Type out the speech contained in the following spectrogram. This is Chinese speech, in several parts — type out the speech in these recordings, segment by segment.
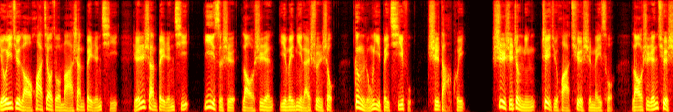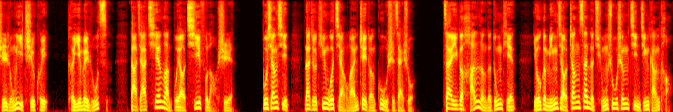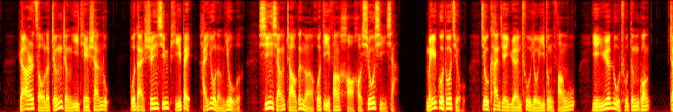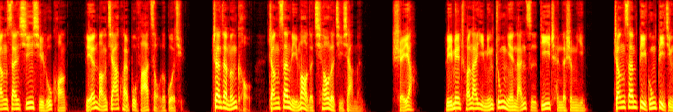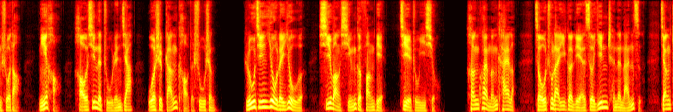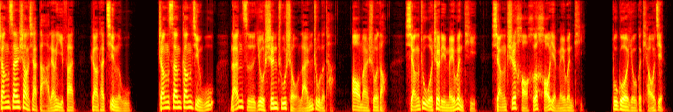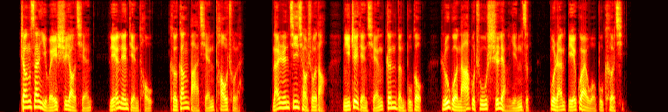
有一句老话叫做“马善被人骑，人善被人欺”，意思是老实人因为逆来顺受，更容易被欺负，吃大亏。事实证明，这句话确实没错，老实人确实容易吃亏。可因为如此，大家千万不要欺负老实人。不相信，那就听我讲完这段故事再说。在一个寒冷的冬天，有个名叫张三的穷书生进京赶考，然而走了整整一天山路。不但身心疲惫，还又冷又饿，心想找个暖和地方好好休息一下。没过多久，就看见远处有一栋房屋，隐约露出灯光。张三欣喜如狂，连忙加快步伐走了过去。站在门口，张三礼貌地敲了几下门：“谁呀？”里面传来一名中年男子低沉的声音。张三毕恭毕敬说道：“你好，好心的主人家，我是赶考的书生。”如今又累又饿，希望行个方便，借住一宿。很快门开了，走出来一个脸色阴沉的男子，将张三上下打量一番，让他进了屋。张三刚进屋，男子又伸出手拦住了他，傲慢说道：“想住我这里没问题，想吃好喝好也没问题，不过有个条件。”张三以为是要钱，连连点头，可刚把钱掏出来，男人讥诮说道。你这点钱根本不够，如果拿不出十两银子，不然别怪我不客气。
